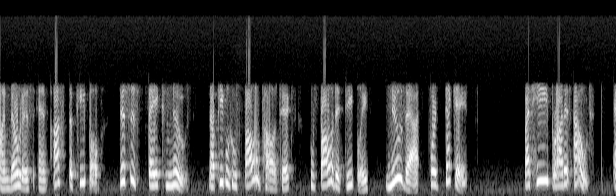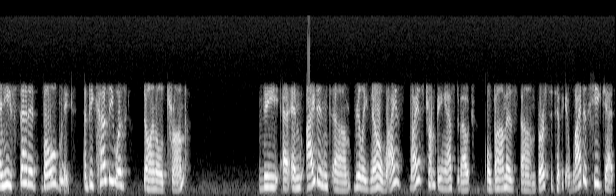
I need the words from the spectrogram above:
on notice, and us, the people, this is fake news. Now, people who followed politics, who followed it deeply, knew that for decades. But he brought it out, and he said it boldly. And because he was Donald Trump. The uh, and I didn't um, really know why is why is Trump being asked about Obama's um, birth certificate? Why does he get?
